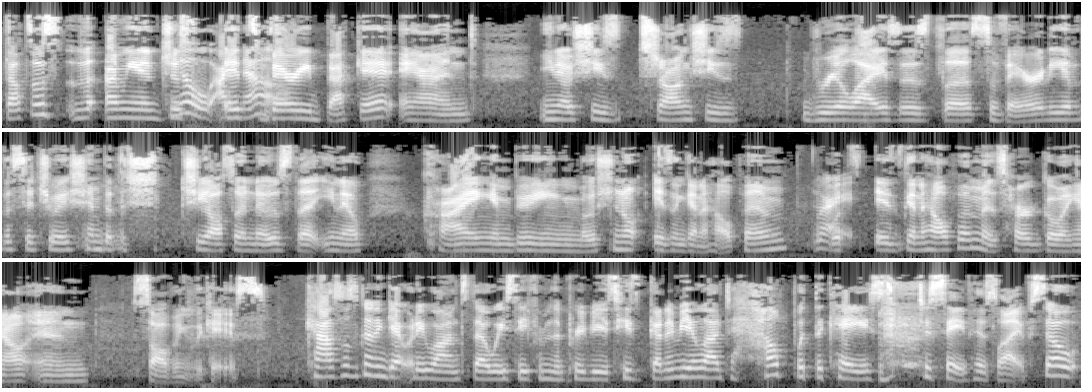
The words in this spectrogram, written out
That's a. I mean, it just No, I it's know. very Beckett, and you know she's strong. She's realizes the severity of the situation, but the she also knows that you know crying and being emotional isn't going to help him. Right. What is going to help him is her going out and solving the case. Castle's going to get what he wants, though. We see from the previews, he's going to be allowed to help with the case to save his life. So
